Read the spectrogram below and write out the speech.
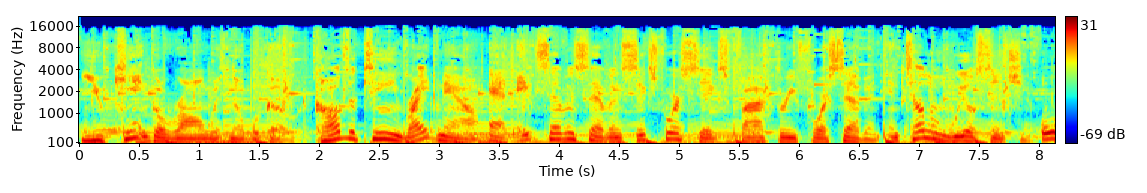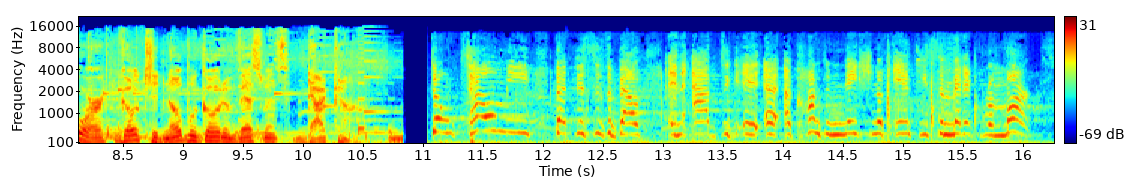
You can't go wrong with Noble Gold. Call the team right now at 877-646-5347 and tell them we'll send you or go to noblegoldinvestments.com. Don't tell me that this is about an abdic- a, a condemnation of anti-Semitic remarks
